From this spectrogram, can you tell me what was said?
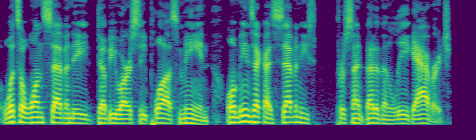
what's a 170 WRC plus mean? Well, it means that guy's 70 percent better than league average.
